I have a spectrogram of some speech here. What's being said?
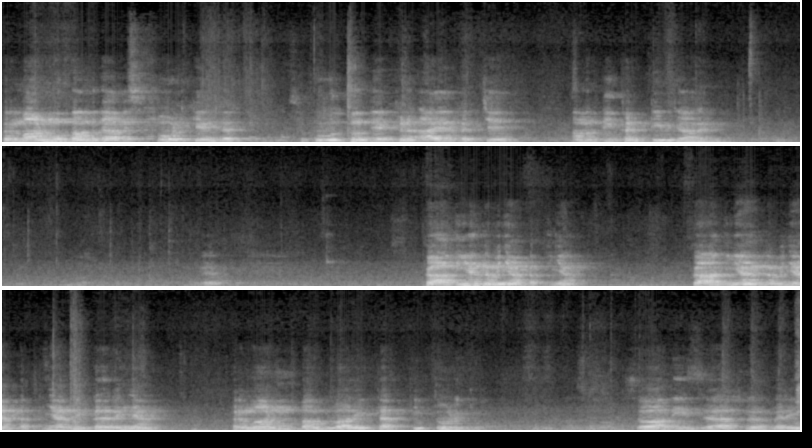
ਪਰਮਾਣੂ ਬੰਬ ਦਾ ਵਿਸਫੋਟ ਕੇਂਦਰ ਸਕੂਲ ਤੋਂ ਦੇਖਣ ਆਏ ਬੱਚੇ ਅਮਨ ਦੀ ਘੰਟੀ ਵਜਾ ਰਹੇ ਘਾਹ ਦੀਆਂ ਨਵੀਆਂ ਪੱਤੀਆਂ ਘਾਹ ਦੀਆਂ ਨਵੀਆਂ ਪੱਤੀਆਂ ਨਿਕਲ ਰਹੀਆਂ ਪਰਮਾਣੂ ਬੰਬ ਵਾਲੀ ਧਰਤੀ ਤੋੜ ਕੇ। So all these are uh, very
